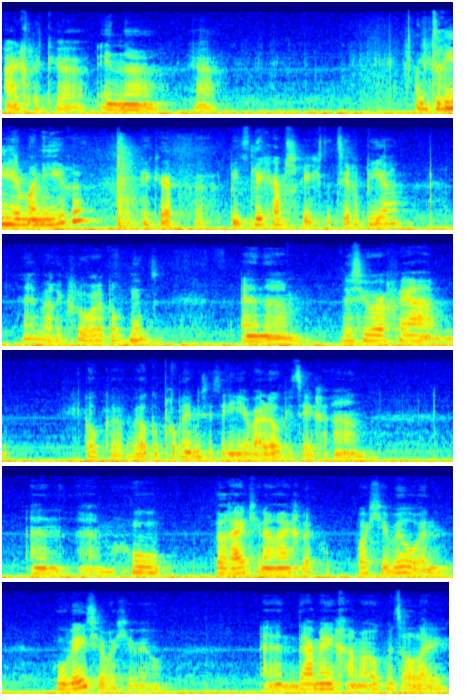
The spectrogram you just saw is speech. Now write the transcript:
Eigenlijk eh, in eh, ja, drie manieren. Ik heb, eh, bied lichaamsgerichte therapie aan, hè, waar ik Floor heb ontmoet. En ehm, dus heel erg van ja, ook eh, welke problemen zitten in je, waar loop je tegenaan? En ehm, hoe bereik je nou eigenlijk wat je wil en hoe weet je wat je wil? En daarmee gaan we ook met allerlei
